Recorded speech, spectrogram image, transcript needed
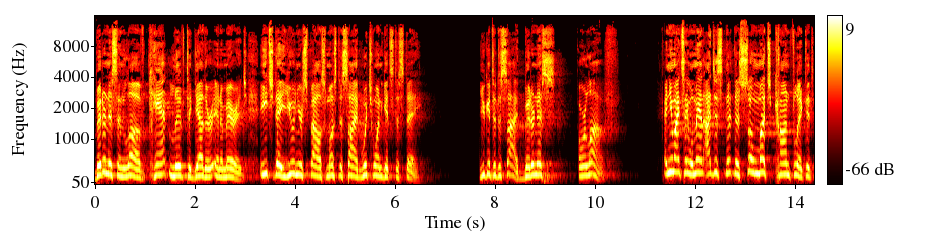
bitterness and love can't live together in a marriage. Each day, you and your spouse must decide which one gets to stay. You get to decide bitterness or love. And you might say, well, man, I just, there's so much conflict. It's,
